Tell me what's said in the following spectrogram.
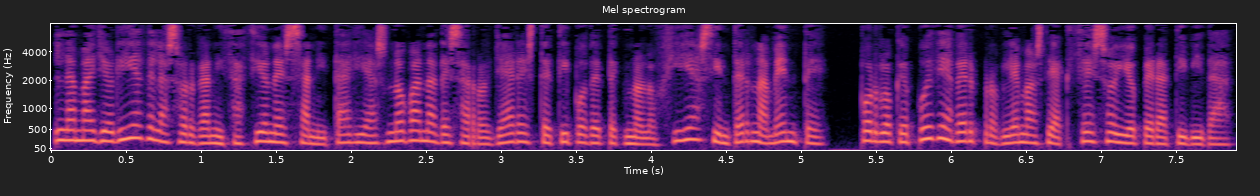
La mayoría de las organizaciones sanitarias no van a desarrollar este tipo de tecnologías internamente, por lo que puede haber problemas de acceso y operatividad.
